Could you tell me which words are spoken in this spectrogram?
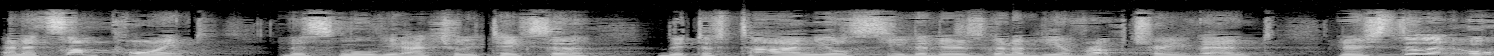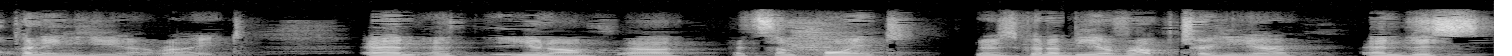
and at some point, this movie actually takes a bit of time, you'll see that there's going to be a rupture event. There's still an opening here, right? And, at, you know, uh, at some point, there's going to be a rupture here, and this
